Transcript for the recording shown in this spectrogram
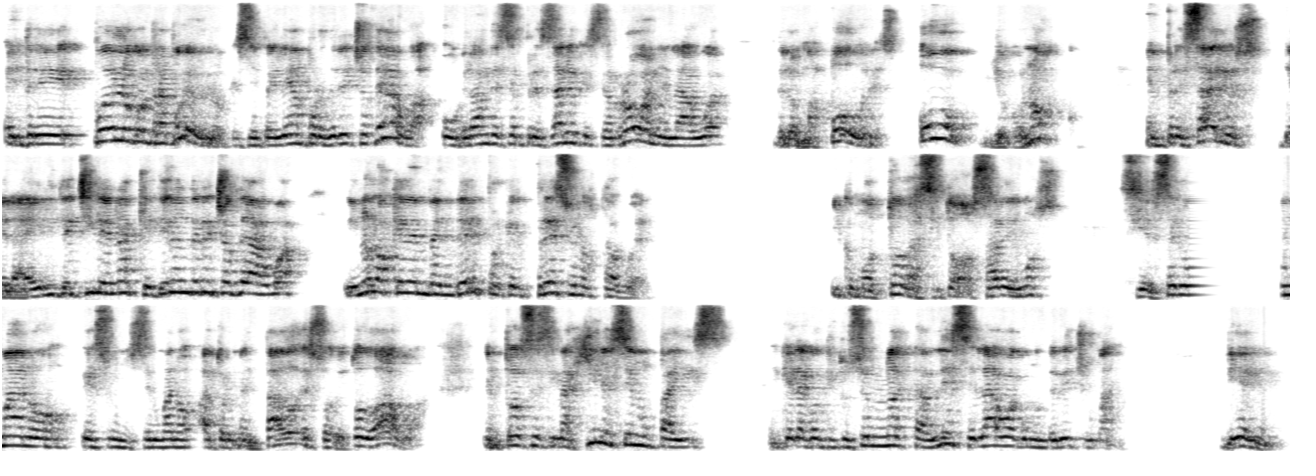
entre pueblo contra pueblo, que se pelean por derechos de agua, o grandes empresarios que se roban el agua de los más pobres, o yo conozco empresarios de la élite chilena que tienen derechos de agua y no los quieren vender porque el precio no está bueno. Y como todas y todos sabemos, si el ser humano es un ser humano atormentado, es sobre todo agua. Entonces, imagínense en un país en que la constitución no establece el agua como un derecho humano. Bien,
